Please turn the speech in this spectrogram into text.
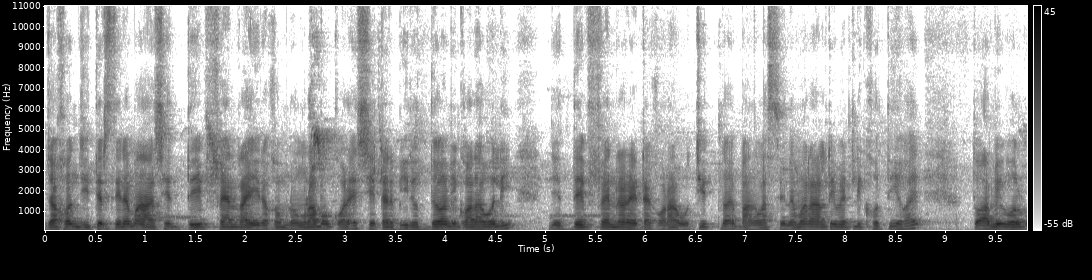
যখন জিতের সিনেমা আসে, দেব ফ্যানরা এরকম নোংরামো করে, সেটার বিরুদ্ধেও আমি কথা বলি যে দেব ফ্যানরা এটা করা উচিত নয়। বাংলা সিনেমার আলটিমেটলি ক্ষতি হয়। তো আমি বলব,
